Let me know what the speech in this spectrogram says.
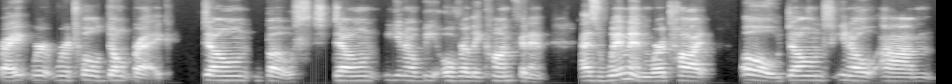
right? We're, we're told don't brag. Don't boast. Don't you know be overly confident. As women we're taught oh don't you know um,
